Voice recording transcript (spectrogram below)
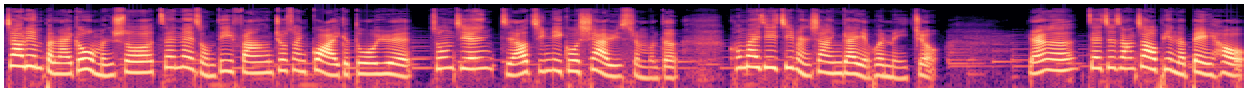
教练本来跟我们说，在那种地方，就算挂一个多月，中间只要经历过下雨什么的，空拍机基本上应该也会没救。然而，在这张照片的背后，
